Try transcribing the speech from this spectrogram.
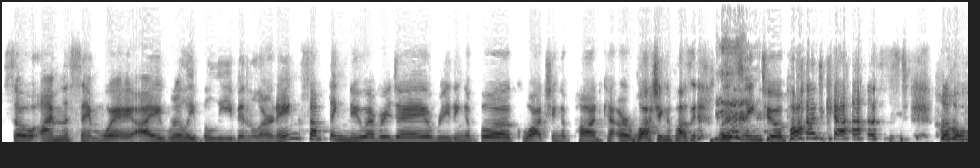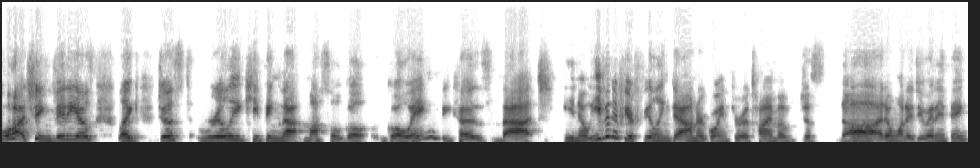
So I'm the same way. I really believe in learning something new every day, reading a book, watching a podcast, or watching a podcast, listening to a podcast, watching videos, like just really keeping that muscle go- going because that, you know, even if you're feeling down or going through a time of just, ah, I don't want to do anything,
